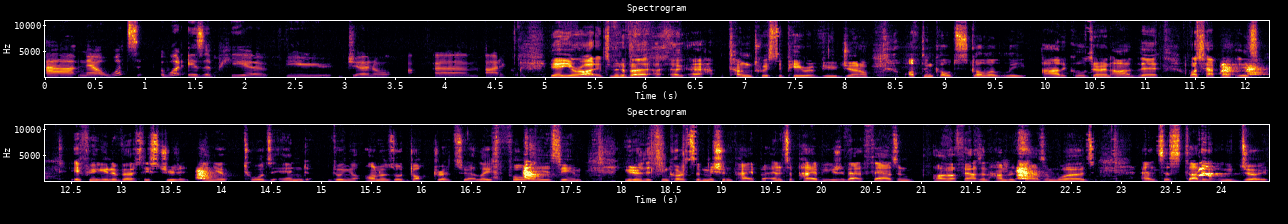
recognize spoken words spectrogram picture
Uh, now, what's what is a peer-reviewed journal um, article. Yeah, you're right. It's a bit of a, a, a tongue twister peer reviewed journal, often called scholarly articles. They're an art. They're, what's happened is if you're a university student and you're towards the end doing your honours or doctorate, so at least four years in, you do this thing called a submission paper, and it's a paper usually about a thousand, oh, not a thousand, hundred thousand words, and it's a study you do.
